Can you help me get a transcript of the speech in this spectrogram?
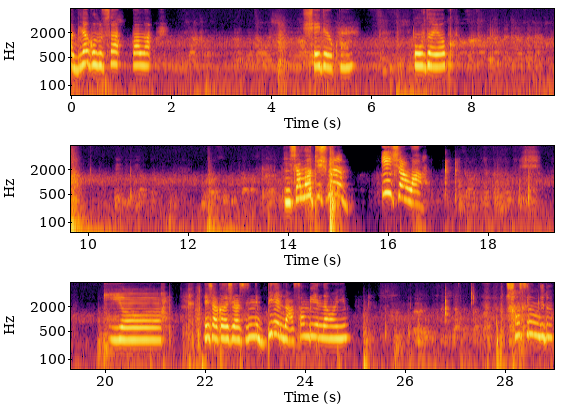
Abi lag olursa valla şey de yok lan. Bov da yok. İnşallah düşmem. İnşallah. Ya. Neyse arkadaşlar sizinle bir el daha son bir el daha oynayayım. Şanslıyım dedim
